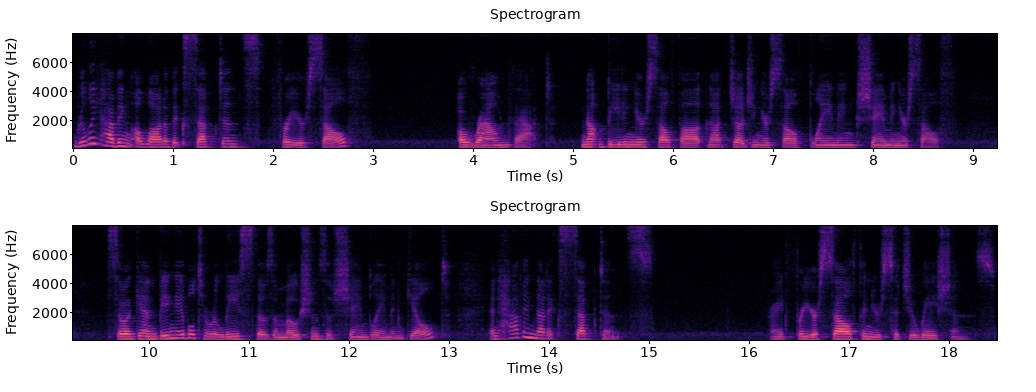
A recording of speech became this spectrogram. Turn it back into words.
really having a lot of acceptance for yourself around that. Not beating yourself up, not judging yourself, blaming, shaming yourself. So, again, being able to release those emotions of shame, blame, and guilt and having that acceptance, right, for yourself and your situations.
